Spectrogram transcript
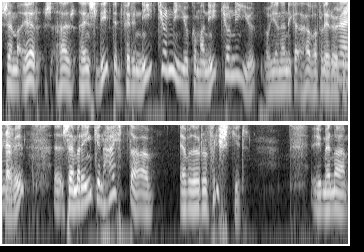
sem er, það er eins lítinn fyrir 99,99 ,99, og ég nenni ekki að hafa fleiri auðvistafi eh, sem er engin hætta af ef þau eru friskir ég menna,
